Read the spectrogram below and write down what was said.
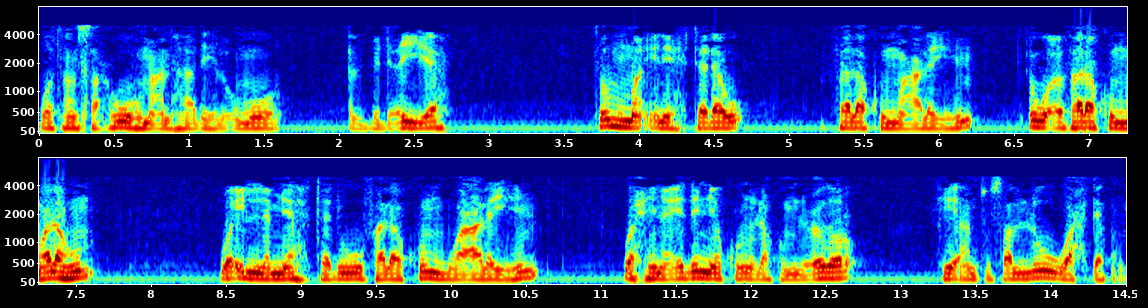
وتنصحوهم عن هذه الأمور البدعية ثم إن اهتدوا فلكم وعليهم فلكم ولهم وإن لم يهتدوا فلكم وعليهم. وحينئذ يكون لكم العذر في أن تصلوا وحدكم.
